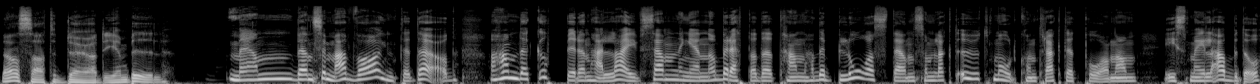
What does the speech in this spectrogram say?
när han satt död i en bil. Men Benzema var inte död och han dök upp i den här livesändningen och berättade att han hade blåst den som lagt ut mordkontraktet på honom, Ismail Abdo,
